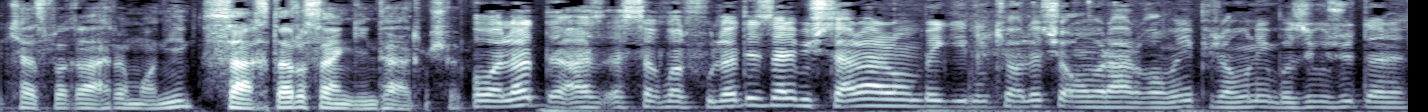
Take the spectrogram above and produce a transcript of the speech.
کسب قهرمانی سختتر و سنگینتر میشه خب حالا از استقلال فولاد ذره بیشتر برامون بگیریم که حالا چه آمار ارقامی پیرامون این بازی وجود داره.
